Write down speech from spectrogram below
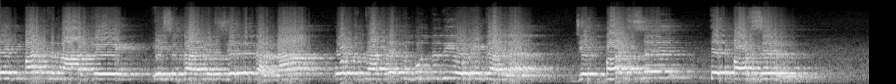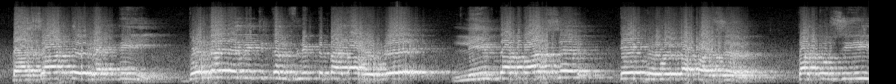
ਜਿਹੀ ਪਰਖ ਲਾ ਕੇ ਇਸ ਗੱਲ ਨੂੰ ਸਿੱਧ ਕਰਨਾ? ਉਹ ਤਥਾਗਤ ਬੁੱਧ ਦੀ ਉਹੀ ਗੱਲ ਹੈ ਜੇ ਪਰਸ ਤੇ ਪਰਸਨ, ਪੈਸਾ ਤੇ ਵਿਅਕਤੀ ਦੋਨਾਂ ਦੇ ਵਿੱਚ ਕਨਫਲਿਕਟ ਪੈਦਾ ਹੋਵੇ, ਲੀਵ ਦਾ ਪਰਸ ਟੇਕ ਹੋਲਡ ਦਾ ਪਰਸਨ ਤਾਂ ਤੁਸੀਂ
